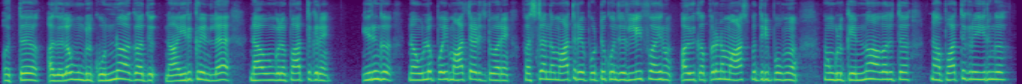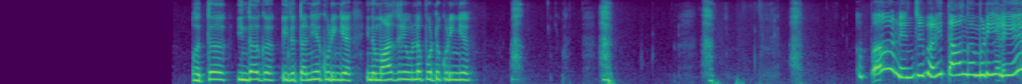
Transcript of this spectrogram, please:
அத்தை அதெல்லாம் உங்களுக்கு ஒன்றும் ஆகாது. நான் இருக்கிறேன்ல. நான் உங்களை பார்த்துக்கிறேன் இருங்க நான் உள்ளே போய் மாத்திரை எடுத்துகிட்டு வரேன். ஃபஸ்ட்டு அந்த மாத்திரையை போட்டு கொஞ்சம் ரிலீஃப் ஆயிரும். அதுக்கப்புறம் நம்ம ஆஸ்பத்திரி போவோம். நான் உங்களுக்கு என்ன ஆகாதுத்தை நான் பார்த்துக்கிறேன் இருங்க. அத்தை இந்தாங்க இந்த தண்ணியை குடிங்க இந்த மாத்திரையை உள்ளே போட்டு குடிங்க. அப்பா நெஞ்சு வலி தாங்க முடியலையே.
